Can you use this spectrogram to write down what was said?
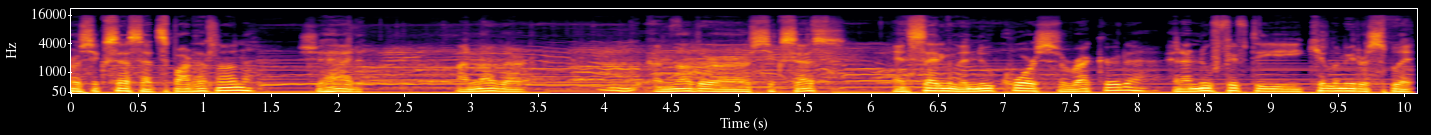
her success at Spartathlon, she had another another success and setting the new course record and a new 50 kilometer split.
